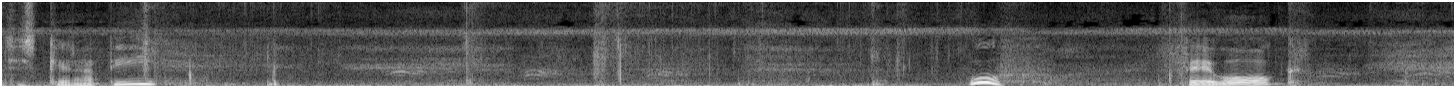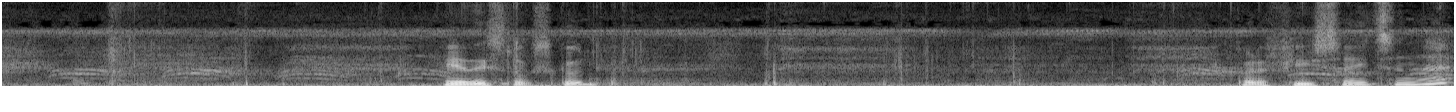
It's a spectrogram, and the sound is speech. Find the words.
Just get up here. Whew, fair walk. Yeah, this looks good. Got a few seats in that.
